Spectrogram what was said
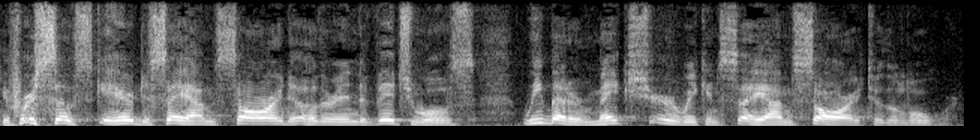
if we're so scared to say, I'm sorry to other individuals, we better make sure we can say, I'm sorry to the Lord.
